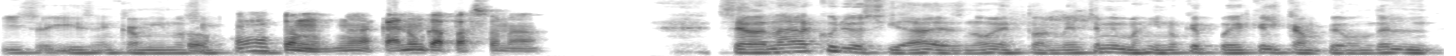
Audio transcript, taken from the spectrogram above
y seguís en camino. Eh, acá nunca pasó nada se van a dar curiosidades, ¿no? Eventualmente me imagino que puede que el campeón del,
